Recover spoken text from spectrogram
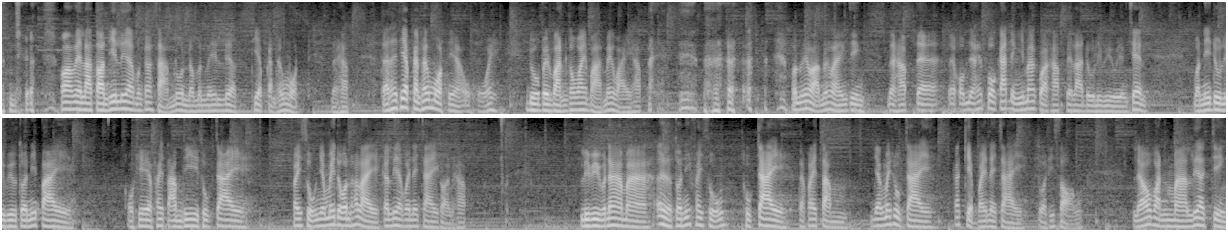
มันเยอะเพราะว่าเวลาตอนที่เลือกมันก็ 3 รุ่นนะมันไม่เลือกเทียบกันทั้งหมดนะครับ แต่ถ้าเทียบกันทั้งหมดเนี่ยโอ้โหดูเป็นวันก็ไหวบาทไม่ไหวครับ มันไม่หวานไม่ไหวจริงๆนะครับ แต่แต่ผมอยากให้โฟกัสอย่างนี้มากกว่าครับ เวลาดูรีวิว อย่างเช่น วันนี้ดูรีวิวตัวนี้ไปโอเค ไฟตามดีถูกใจ ไฟสูงยังไม่โดนเท่าไหร่ก็เลือกไว้ในใจก่อนครับรีวิวหน้ามา เออ ตัวนี้ไฟสูงถูกใจ แต่ไฟต่ำ ยังไม่ถูกใจก็เก็บไว้ในใจตัวที่ 2 แล้ววันมาเลือกจริง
